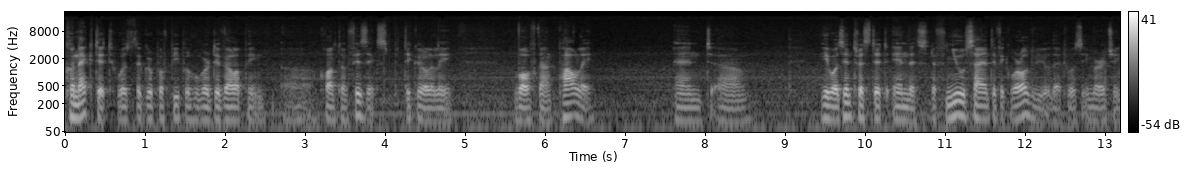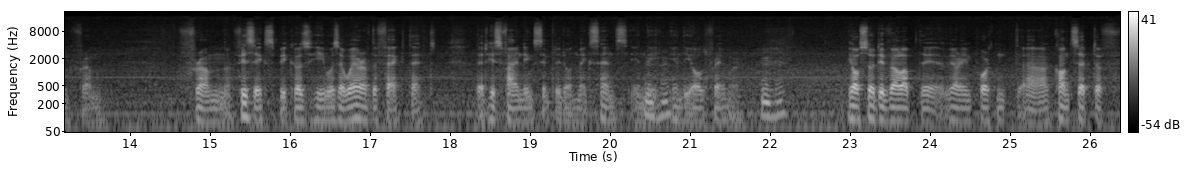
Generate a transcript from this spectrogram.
connected with the group of people who were developing uh, quantum physics, particularly Wolfgang Pauli. And um, he was interested in this sort of new scientific worldview that was emerging from from physics because he was aware of the fact that that his findings simply don't make sense in Mhm. the in the old framework. Mm-hmm. He also developed the very important uh, concept of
